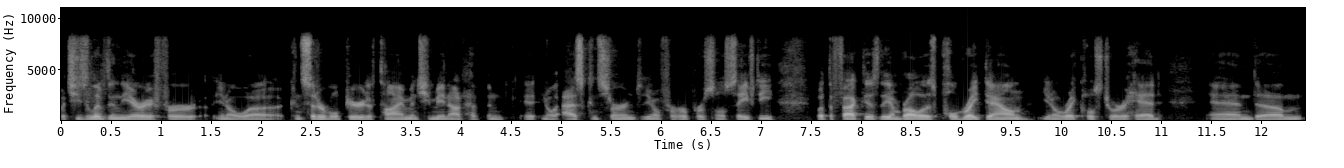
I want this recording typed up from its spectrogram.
But she's lived in the area for you know a considerable period of time, and she may not have been eh, you know as concerned you know for her personal safety. But the fact is, the umbrella is pulled right down, you know, right close to her head, and um,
